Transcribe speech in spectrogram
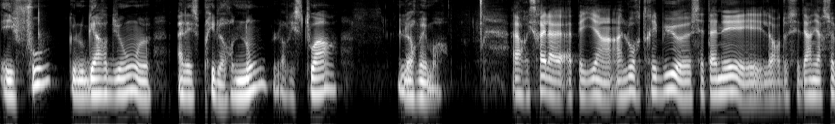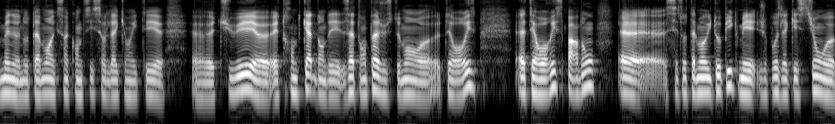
Et il faut que nous gardions euh, à l'esprit leur nom, leur histoire, leur mémoire. Alors Israël a, payé un, lourd tribut euh, cette année et lors de ces dernières semaines, notamment avec 56 soldats qui ont été euh, tués euh, et 34 dans des attentats justement terroristes. terroristes. Pardon, c'est totalement utopique, mais je pose la question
